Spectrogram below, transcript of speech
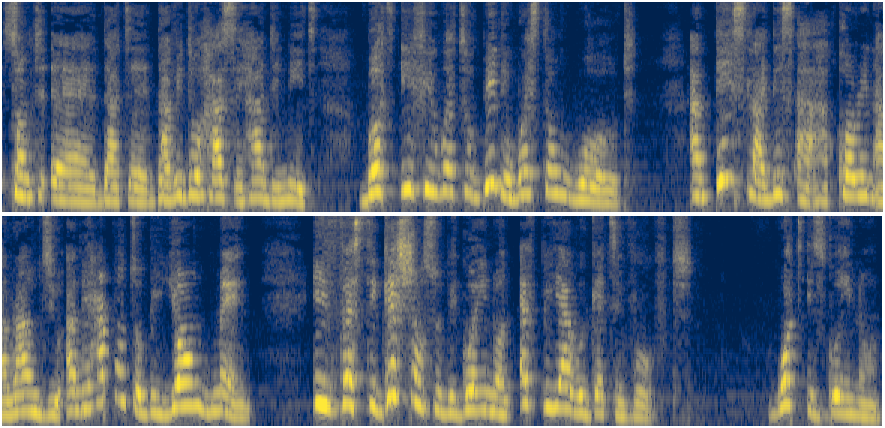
something uh, that uh, Davido has a hand in it. But if you were to be the Western world and things like this are occurring around you and they happen to be young men, investigations will be going on. FBI will get involved. What is going on?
